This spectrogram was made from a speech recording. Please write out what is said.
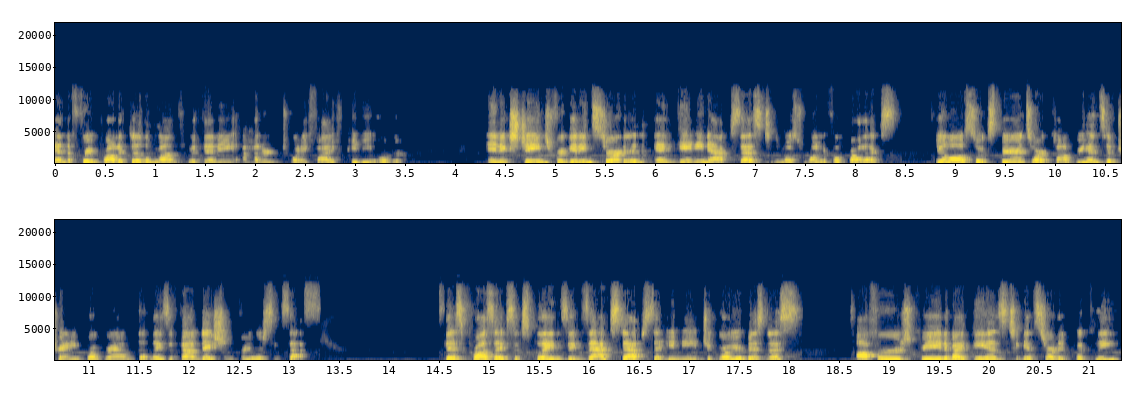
and the free product of the month with any 125 PV order. In exchange for getting started and gaining access to the most wonderful products, you'll also experience our comprehensive training program that lays a foundation for your success. This process explains the exact steps that you need to grow your business, offers creative ideas to get started quickly,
